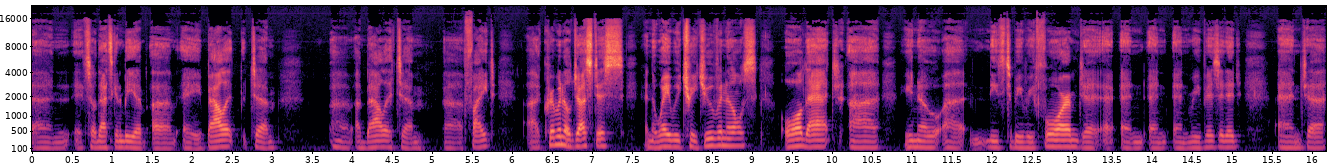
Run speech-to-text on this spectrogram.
and so that's going to be a, a, a ballot um, uh, a ballot um, uh, fight. Uh, criminal justice and the way we treat juveniles, all that uh, you know needs to be reformed and and and revisited. And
